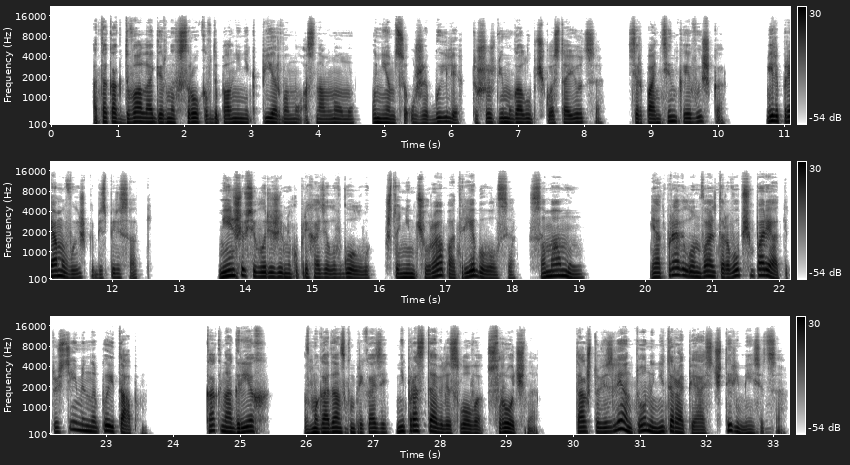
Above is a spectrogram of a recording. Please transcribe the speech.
А так как два лагерных срока в дополнение к первому, основному, у немца уже были, то что ж ему, голубчику, остается? Серпантинка и вышка? Или прямо вышка, без пересадки? Меньше всего режимнику приходило в голову, что немчура потребовался самому. И отправил он Вальтера в общем порядке, то есть именно по этапам. Как на грех, в магаданском приказе не проставили слово «срочно», так что везли Антона не торопясь, четыре месяца.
